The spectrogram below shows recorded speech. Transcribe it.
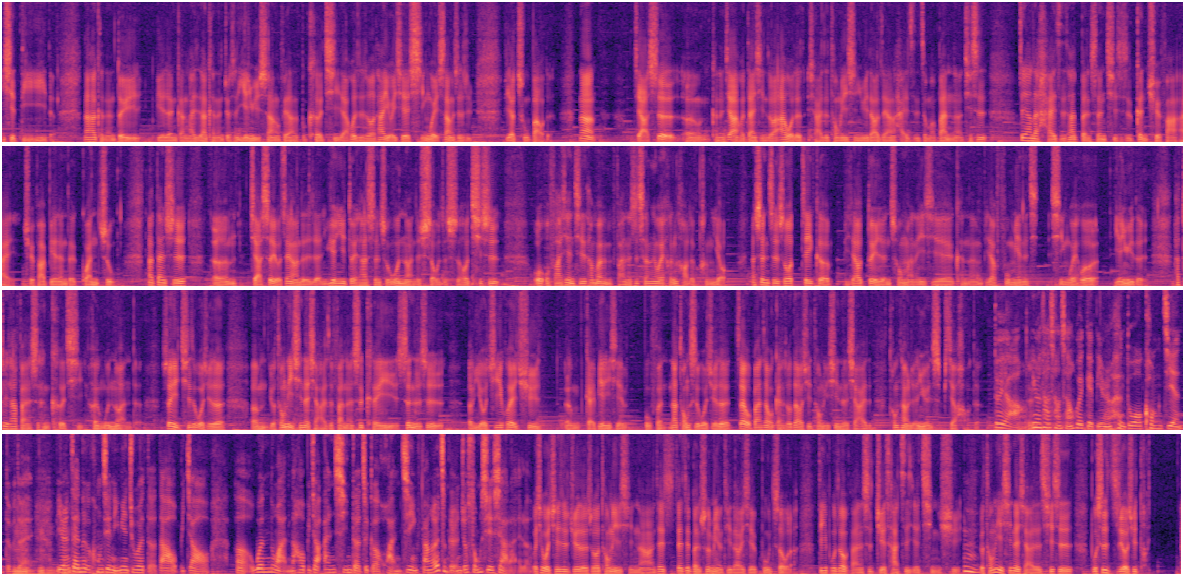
一些敌意的，那他可能对别人刚开始，他可能就是言语上非常的不客气啊，或者是说他有一些行为上是比较粗暴的。那假设，嗯，可能家长会担心说，啊，我的小孩子同理心遇到这样的孩子怎么办呢？其实。这样的孩子，他本身其实是更缺乏爱，缺乏别人的关注。那但是，嗯、假设有这样的人愿意对他伸出温暖的手的时候，其实我我发现，其实他们反而是成为很好的朋友。那甚至说，这个比较对人充满了一些可能比较负面的行为或言语的人，他对他反而是很客气、很温暖的。所以其实我觉得，嗯，有同理心的小孩子反而是可以，甚至是嗯有机会去。嗯，改变一些部分。那同时，我觉得在我班上，我感受到其实同理心的小孩子，通常人缘是比较好的。对啊，对，因为他常常会给别人很多空间，对不对？别、人在那个空间里面就会得到比较呃温暖，然后比较安心的这个环境，反而整个人就松懈下来了。而且我其实觉得说同理心啊，在在这本书里面有提到一些步骤了。第一步骤反而是觉察自己的情绪。嗯，有同理心的小孩子其实不是只有去。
